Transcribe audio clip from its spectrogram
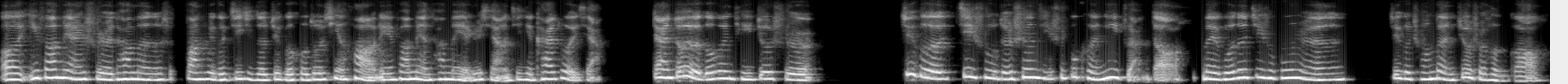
呃，一方面是他们放出一个积极的这个合作信号，另一方面他们也是想积极开拓一下，但是都有一个问题就是。这个技术的升级是不可逆转的。美国的技术工人这个成本就是很高，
